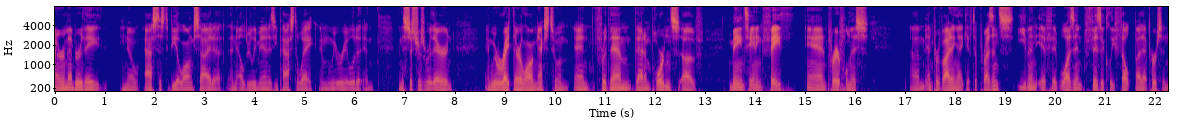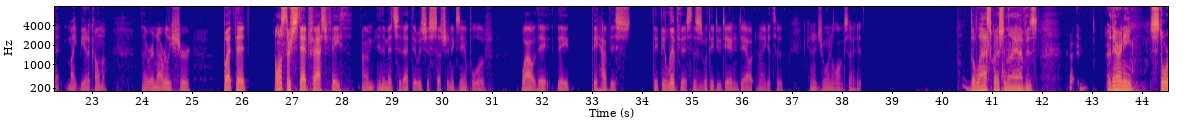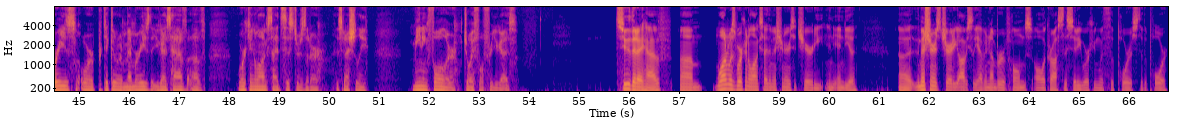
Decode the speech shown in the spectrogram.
I remember they, you know, asked us to be alongside a, an elderly man as he passed away, and we were able to, and and the sisters were there, and and we were right there along next to him. And for them, that importance of maintaining faith and prayerfulness um, and providing that gift of presence, even if it wasn't physically felt by that person that might be in a coma. We're not really sure. But that almost their steadfast faith um, in the midst of that, there was just such an example of, wow, they, they, they have this, they, they live this. This is what they do day in and day out. And I get to kind of join alongside it. The last question that I have is Are there any stories or particular memories that you guys have of working alongside sisters that are especially meaningful or joyful for you guys? Two that I have. Um, one was working alongside the missionaries at charity in India. Uh, the missionaries charity obviously have a number of homes all across the city working with the poorest of the poor.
